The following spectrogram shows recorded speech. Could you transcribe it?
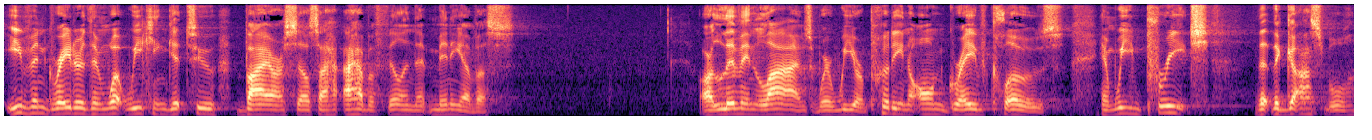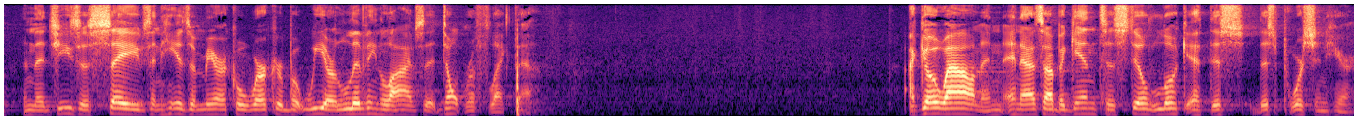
even greater than what we can get to by ourselves, I, have a feeling that many of us are living lives where we are putting on grave clothes and we preach that the gospel and that Jesus saves and he is a miracle worker, but we are living lives that don't reflect that. I go out and, and as I begin to still look at this, this portion here,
